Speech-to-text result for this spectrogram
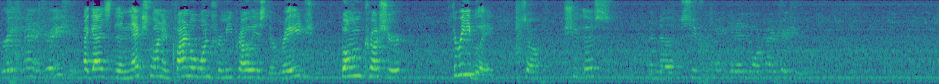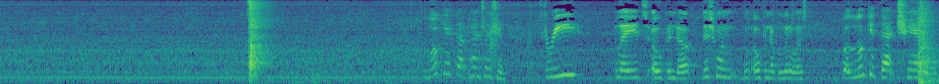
Great penetration. Alright guys, the next one and final one for me probably is the Rage Bone Crusher 3 blade. So, shoot this and uh, see if we can't get any more penetration. Look at that penetration. Three blades opened up. This one opened up a little less. But look at that channel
